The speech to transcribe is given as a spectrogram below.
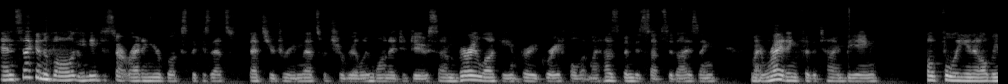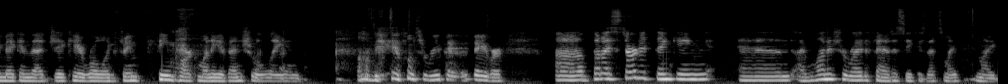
and second of all, you need to start writing your books because that's that's your dream. That's what you really wanted to do." So I'm very lucky and very grateful that my husband is subsidizing my writing for the time being. Hopefully, you know, I'll be making that J.K. Rowling theme, theme park money eventually, and I'll be able to repay the favor. Uh, but I started thinking and I wanted to write a fantasy because that's my, my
